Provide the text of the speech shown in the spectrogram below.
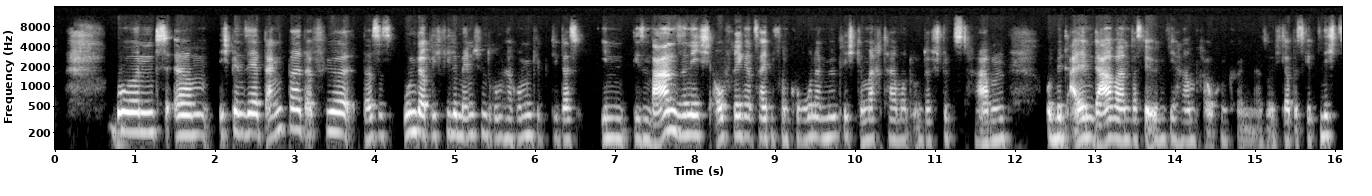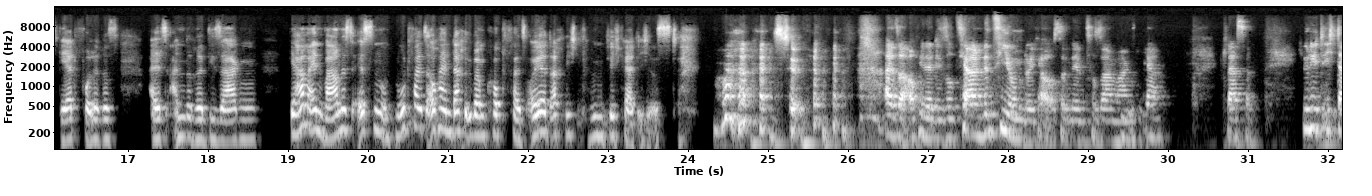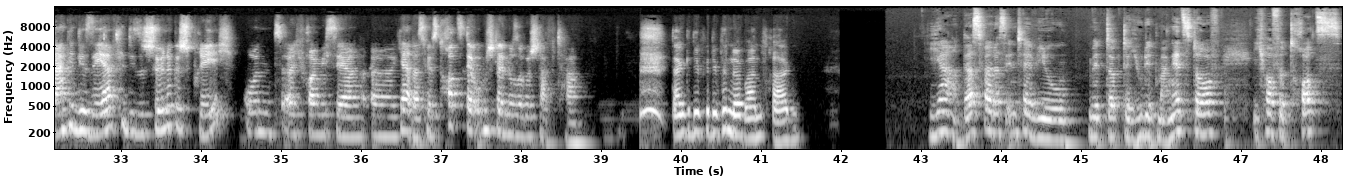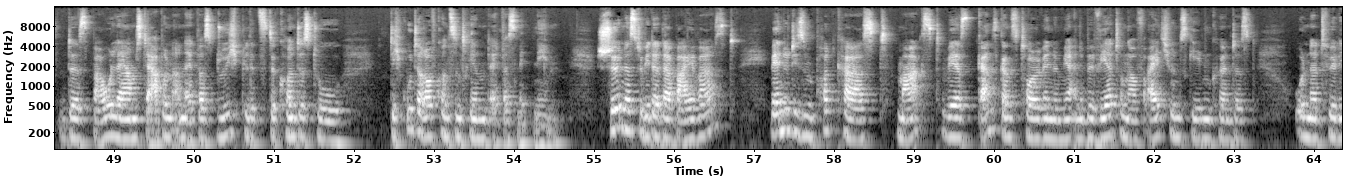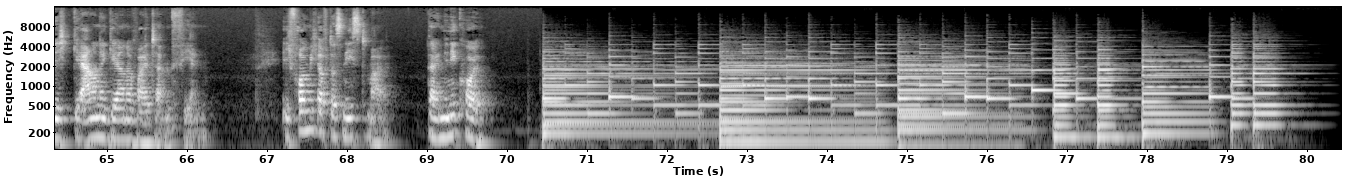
Und ähm, ich bin sehr dankbar dafür, dass es unglaublich viele Menschen drumherum gibt, die das in diesen wahnsinnig aufregenden Zeiten von Corona möglich gemacht haben und unterstützt haben und mit allem da waren, was wir irgendwie haben brauchen können. Also ich glaube, es gibt nichts Wertvolleres als andere, die sagen, wir haben ein warmes Essen und notfalls auch ein Dach über dem Kopf, falls euer Dach nicht pünktlich fertig ist. Stimmt. Also auch wieder die sozialen Beziehungen durchaus in dem Zusammenhang. Ja, klasse. Judith, ich danke dir sehr für dieses schöne Gespräch und äh, ich freue mich sehr, äh, ja, dass wir es trotz der Umstände so geschafft haben. Danke dir für die wunderbaren Fragen. Ja, das war das Interview mit Dr. Judith Mangelsdorf. Ich hoffe, trotz des Baulärms, der ab und an etwas durchblitzte, konntest du dich gut darauf konzentrieren und etwas mitnehmen. Schön, dass du wieder dabei warst. Wenn du diesen Podcast magst, wäre es ganz, ganz toll, wenn du mir eine Bewertung auf iTunes geben könntest und natürlich gerne, gerne weiterempfehlen. Ich freue mich auf das nächste Mal. Deine Nicole.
